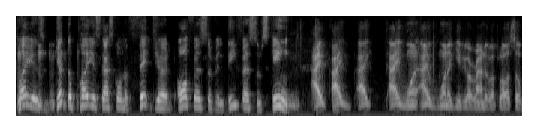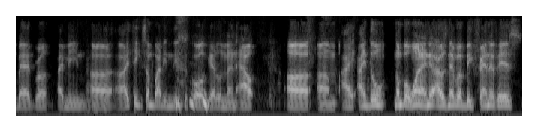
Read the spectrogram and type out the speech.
players. get the players that's going to fit your offensive and defensive scheme. I I I I want I want to give you a round of applause so bad, bro. I mean, uh, I think somebody needs to call Gettleman out. Uh, um, I I don't. Number one, I know I was never a big fan of his.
